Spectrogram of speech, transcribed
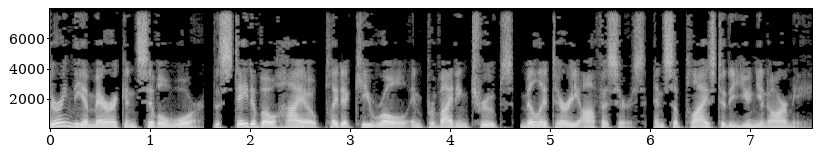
During the American Civil War, the state of Ohio played a key role in providing troops, military officers, and supplies to the Union Army.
